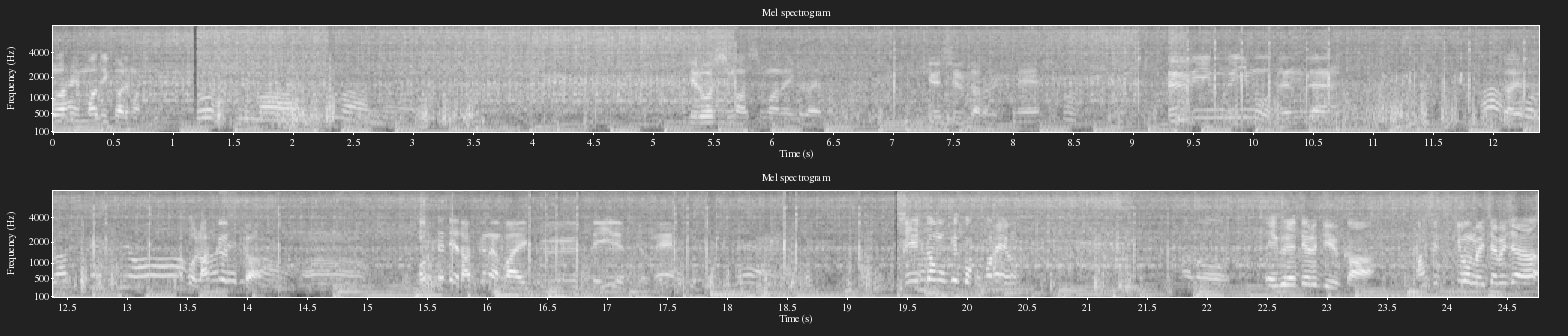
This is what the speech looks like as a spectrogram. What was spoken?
こら辺まで行かれました。広島島広島島根ぐらいまで。九州からですね。ツーリングにも全然あもう楽ですよ。あこれ楽っすか。乗ってて楽なバイクっていいですよね。カねシートも結構ここら辺あのえぐれてるというか足つきもめちゃめちゃ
